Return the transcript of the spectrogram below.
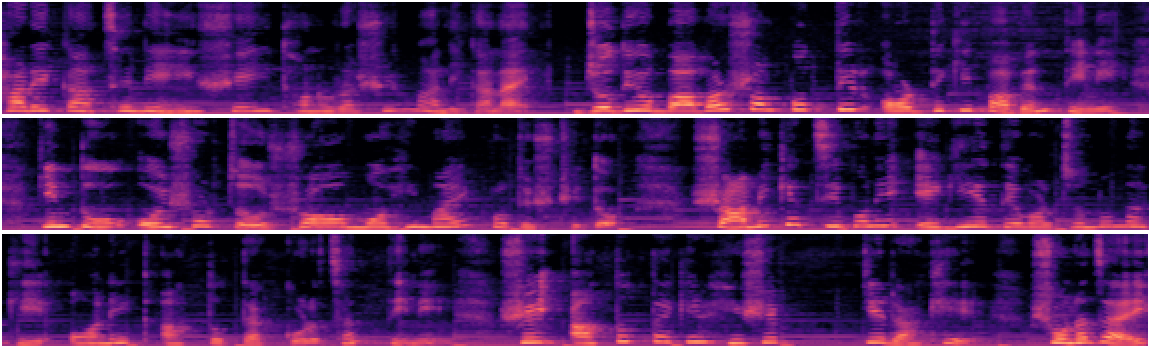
ধারে কাছে নেই সেই ধনরাশির মালিকানায়। যদিও বাবার সম্পত্তির অর্ধেকই পাবেন তিনি, কিন্তু ঐশ্বর্য স্বমহিমায় প্রতিষ্ঠিত। স্বামীকে জীবনে এগিয়ে দেওয়ার জন্য নাকি অনেক আত্মত্যাগ করেছেন তিনি। সেই আত্মত্যাগের হিসেব কে রাখে? শোনা যায়,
